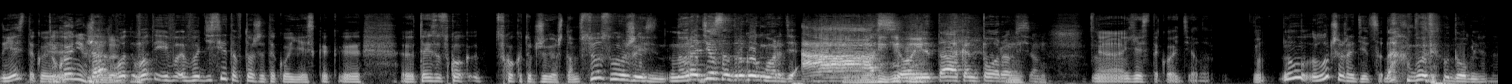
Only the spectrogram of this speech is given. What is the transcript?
есть такое? Ну конечно, да. да. Вот, вот и в, в одесситов тоже такое есть, как э, ты сколько сколько тут живешь там всю свою жизнь, но родился в другом городе, а все не так, контора, все, есть такое дело. Ну, лучше родиться, да, будет удобнее. Да.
